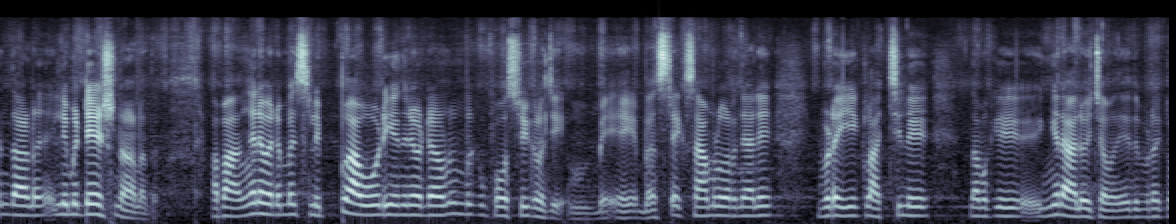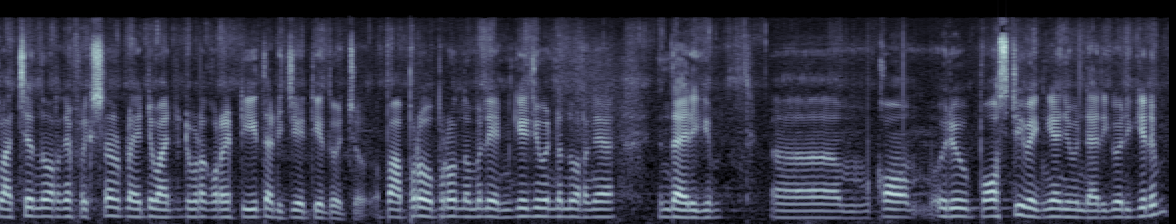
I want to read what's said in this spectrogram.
എന്താണ് ലിമിറ്റേഷൻ ലിമിറ്റേഷനാണത് അപ്പോൾ അങ്ങനെ വരുമ്പോൾ സ്ലിപ്പ് അവോയ്ഡ് ചെയ്യുന്നതിന് നമുക്ക് പോസിറ്റീവ് ക്ലച്ച് ബെസ്റ്റ് എക്സാമ്പിൾ പറഞ്ഞാൽ ഇവിടെ ഈ ക്ലച്ചിൽ നമുക്ക് ഇങ്ങനെ ആലോചിച്ചാൽ മതി. ഇതിവിടെ ക്ലച്ച് എന്ന് പറഞ്ഞാൽ ഫ്രിക്ഷണൽ പ്ലേറ്റ് മാറ്റിയിട്ട് ഇവിടെ കുറേ ടീത്ത് അടിച്ച് കയറ്റിയത് വെച്ചു. അപ്പോൾ അപ്പുറം അപ്പുറം തമ്മിൽ എൻഗേജ്മെന്റ് എന്ന് പറഞ്ഞാൽ എന്തായിരിക്കും? ഒരു പോസിറ്റീവ് എൻഗേജ്മെന്റ് ആയിരിക്കും. ഒരിക്കലും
